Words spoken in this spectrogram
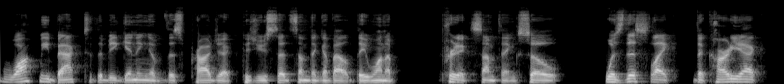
walk me back to the beginning of this project because you said something about they want to predict something. So was this like the cardiac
